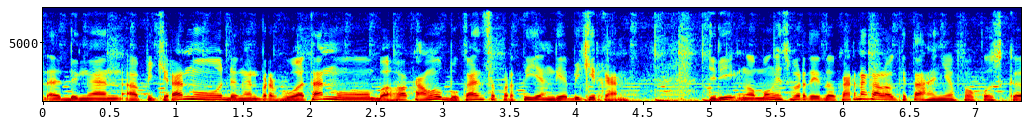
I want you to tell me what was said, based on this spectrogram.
uh, dengan uh, pikiranmu, dengan perbuatanmu bahwa kamu bukan seperti yang dia pikirkan. Jadi ngomongin seperti itu karena kalau kita hanya fokus ke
